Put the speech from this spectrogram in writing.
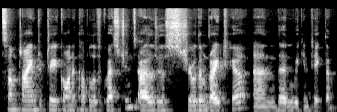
some time to take on a couple of questions. I'll just show them right here, and then we can take them.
